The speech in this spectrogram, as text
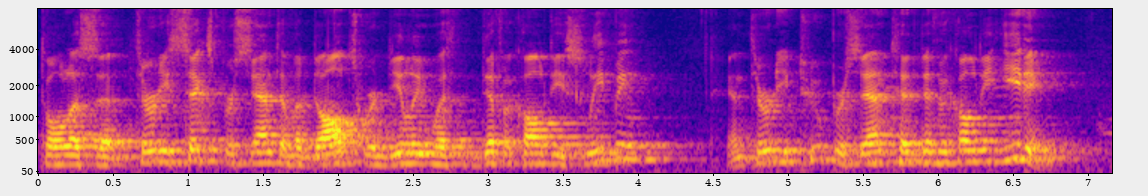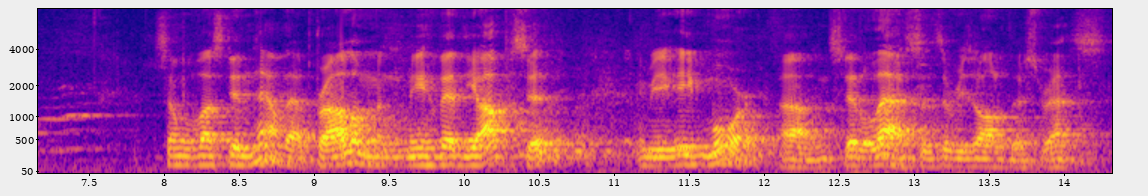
told us that 36% of adults were dealing with difficulty sleeping and 32% had difficulty eating. Some of us didn't have that problem and may have had the opposite. Maybe ate more uh, instead of less as a result of their stress.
